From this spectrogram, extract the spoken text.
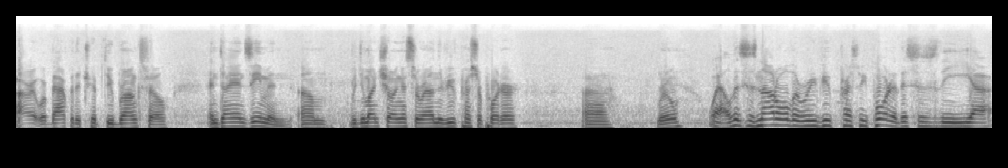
All right, we're back with a trip through Bronxville. And Diane Zeman, um, would you mind showing us around the Review Press Reporter uh, room? Well, this is not all the Review Press Reporter. This is the uh,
